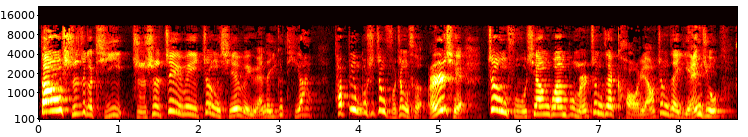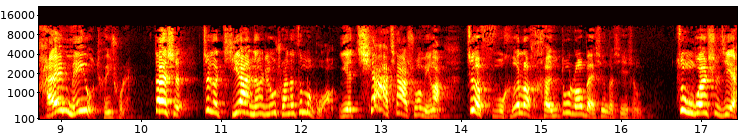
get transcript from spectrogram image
当时这个提议只是这位政协委员的一个提案，它并不是政府政策，而且政府相关部门正在考量、正在研究，还没有推出来。但是这个提案能流传的这么广，也恰恰说明啊，这符合了很多老百姓的心声。纵观世界。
